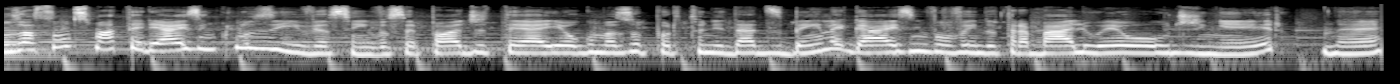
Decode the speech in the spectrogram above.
Nos assuntos materiais, inclusive, assim, você pode ter aí algumas oportunidades bem legais envolvendo trabalho e ou dinheiro, né?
